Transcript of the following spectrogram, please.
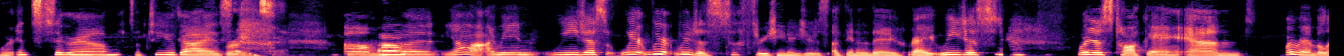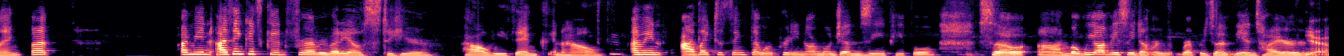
or Instagram. It's up to you guys. right. Um, Uh, but yeah, I mean, we just we're we're we're just three teenagers at the end of the day, right? We just Yeah. we're just talking and we're rambling, but I mean, I think it's good for everybody else to hear how we think and how I mean, I'd like to think that we're pretty normal Gen Z people. So, um, but we obviously don't re- represent the entire yeah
